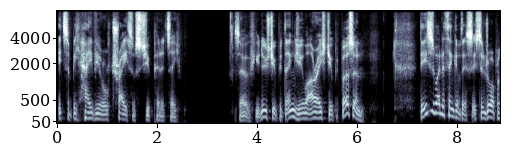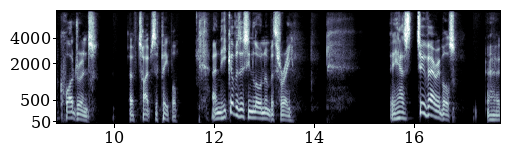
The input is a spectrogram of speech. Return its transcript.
it's a behavioral trait of stupidity. So if you do stupid things, you are a stupid person. The easiest way to think of this is to draw up a quadrant of types of people. And he covers this in law number three. He has two variables uh,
